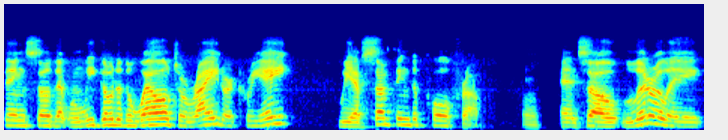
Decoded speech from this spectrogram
things so that when we go to the well to write or create we have something to pull from Mm. and so literally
